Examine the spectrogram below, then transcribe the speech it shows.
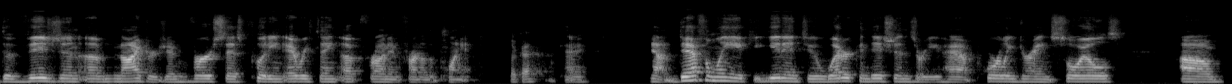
division of nitrogen versus putting everything up front in front of the plant. Okay. Okay. Now, definitely, if you get into wetter conditions or you have poorly drained soils, um,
